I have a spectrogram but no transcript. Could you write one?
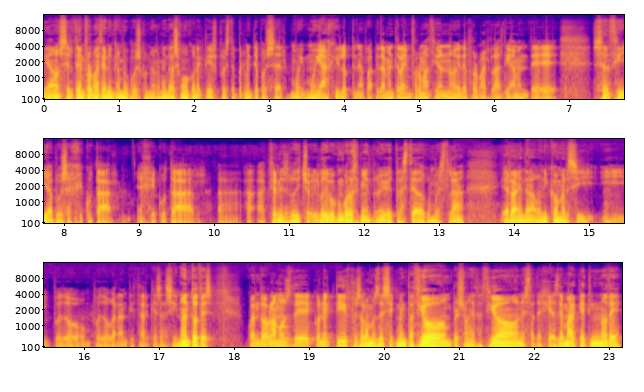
digamos, cierta información. En cambio, pues con herramientas como Connectives, pues te permite pues ser muy, muy ágil, obtener rápidamente la información, ¿no? Y de forma relativamente sencilla, pues ejecutar, ejecutar uh, acciones. Lo dicho, y lo digo con conocimiento, ¿no? Yo he trasteado con vuestra herramienta en algún e-commerce y, y, puedo, puedo garantizar que es así, ¿no? Entonces, cuando hablamos de Connective, pues hablamos de segmentación, personalización, estrategias de marketing, ¿no? De,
